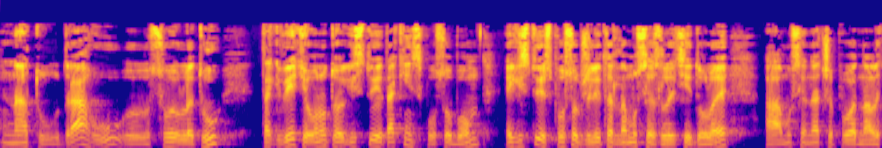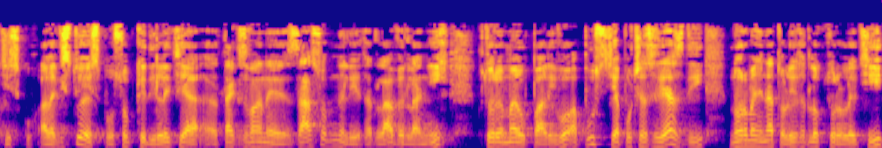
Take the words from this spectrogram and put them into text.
na tú dráhu e, svoju letu, tak viete, ono to existuje takým spôsobom. Existuje spôsob, že lietadla musia zletieť dole a musia načapovať na letisku. Ale existuje aj spôsob, kedy letia tzv. zásobné lietadla vedľa nich, ktoré majú palivo a pustia počas jazdy normálne na to lietadlo, ktoré letí,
